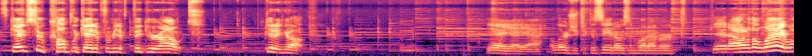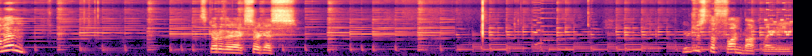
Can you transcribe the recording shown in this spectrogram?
This game's too complicated for me to figure out. Getting up. Yeah, yeah, yeah. Allergic to casinos and whatever. Get out of the way, woman! Let's go to the circus. Just the fun buck lady.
